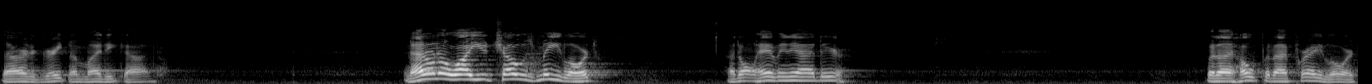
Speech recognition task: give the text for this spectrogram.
Thou art a great and almighty God. And I don't know why you chose me, Lord. I don't have any idea. But I hope and I pray, Lord,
